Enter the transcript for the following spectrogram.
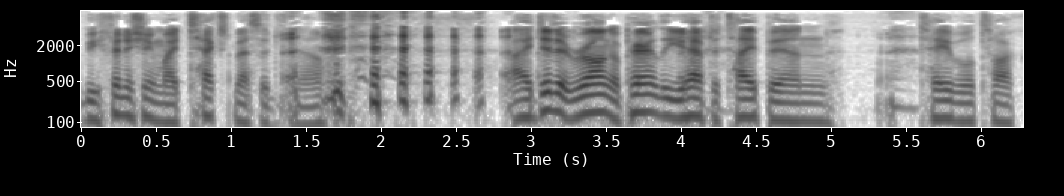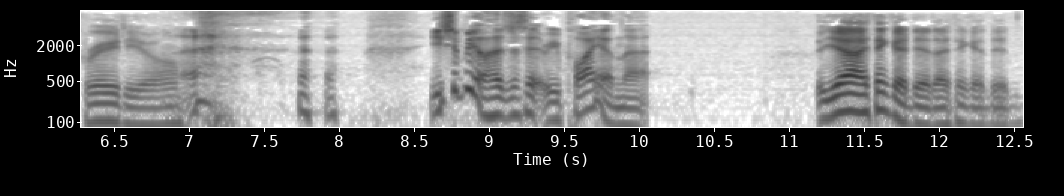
be finishing my text message now. I did it wrong. Apparently, you have to type in Table Talk Radio. You should be able to just hit reply on that. Yeah, I think I did. I think I did.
